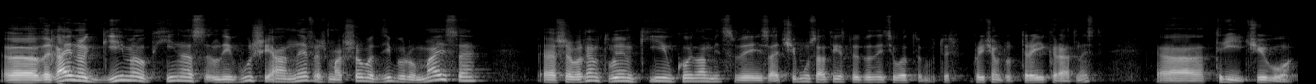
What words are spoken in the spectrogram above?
Э, Вегайну гимел пхинас ливуши анефеш махшова дибуру майса э, шавахем тлуем кием койла митсвейс. А чему соответствуют вот эти вот, то есть причем тут троекратность, три чего?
